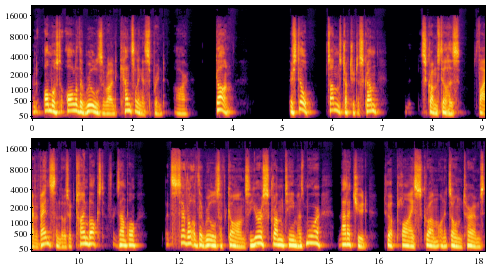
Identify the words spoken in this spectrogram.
and almost all of the rules around cancelling a sprint are gone. There's still some structure to Scrum. Scrum still has five events, and those are time boxed, for example, but several of the rules have gone, so your Scrum team has more latitude to apply Scrum on its own terms.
